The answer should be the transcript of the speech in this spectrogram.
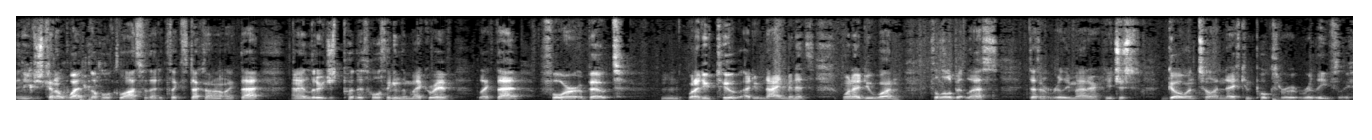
Then you just kind of wet the whole cloth so that it's like stuck on it like that. And I literally just put this whole thing in the microwave like that for about, mm, when I do two, I do nine minutes. When I do one, it's a little bit less. Doesn't really matter. You just go until a knife can poke through it really easily.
